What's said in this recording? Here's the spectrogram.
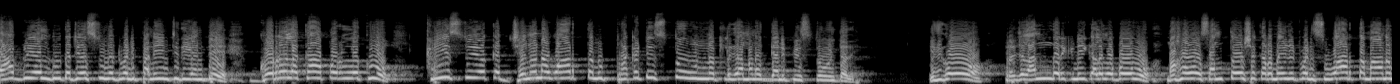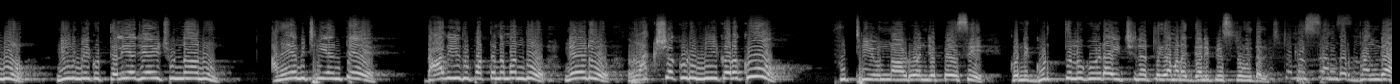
గాబ్రియల్ దూత చేస్తున్నటువంటి పని ఏంటిది అంటే గొర్రెల కాపరులకు క్రీస్తు యొక్క జనన వార్తను ప్రకటిస్తూ ఉన్నట్లుగా మనకు కనిపిస్తూ ఉంటది. ఇదిగో ప్రజలందరికీ నీ కలగబోవు. మహో సంతోషకరమైనటువంటి సువార్తమానము నేను మీకు తెలియజేయుచున్నాను. అదేమిటి అంటే దావీదు పట్టణమందు నేడు రక్షకుడు మీ కొరకు పుట్టి ఉన్నాడు అని చెప్పేసి కొన్ని గుర్తులు కూడా ఇచ్చినట్లుగా మనకు కనిపిస్తూ ఉంటది. సందర్భంగా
